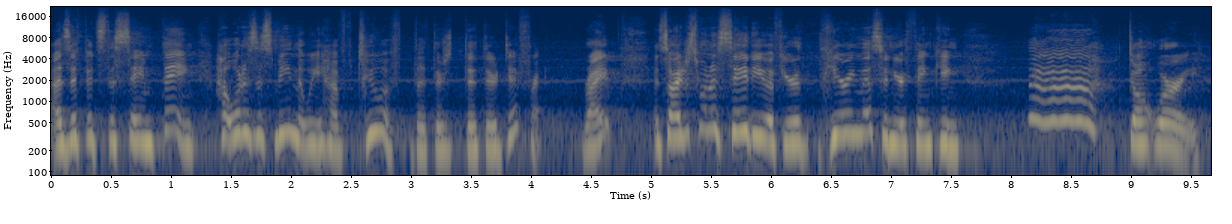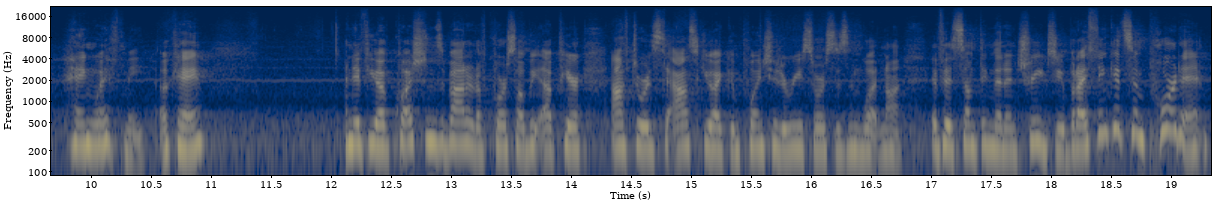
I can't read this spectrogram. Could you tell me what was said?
as if it's the same thing. How, what does this mean that we have two of that, that they're different, right? And so I just want to say to you, if you're hearing this and you're thinking, ah, don't worry, hang with me, okay? And if you have questions about it, of course, I'll be up here afterwards to ask you. I can point you to resources and whatnot if it's something that intrigues you. But I think it's important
